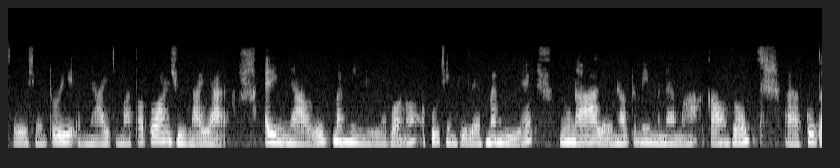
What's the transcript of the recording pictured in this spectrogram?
ဆိုလို့ရှိရင်သွေးတွေအများကြီးကျွန်မသွားသွားယူလိုက်ရတာ။အဲ့ဒီညကိုမှတ်မိနေရပေါ့နော်။အခုချိန်ထိလည်းမှတ်မိရ။လူနာကလည်းနောက်တစ်နေ့မနက်မှာအကောင်းဆုံးအဲကုသ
